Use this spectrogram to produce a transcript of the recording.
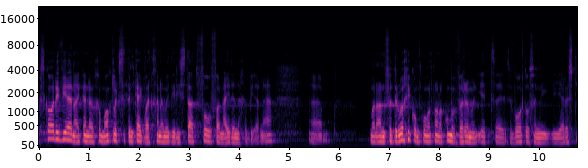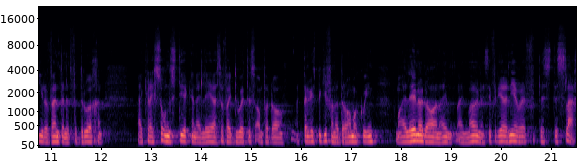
skadu weer en hy kan nou gemaklik sit en kyk wat gaan nou met hierdie stad vol van heidene gebeur, né? Ehm um, maar dan verdroog die komkommerplant, dan kom 'n wurm en eet sy, sy wortels en die, die Here stuur 'n wind en dit verdroog en hy kry sonsteek en hy lê asof hy dood is amper daar. Ek dink hy's bietjie van 'n drama queen, maar hy lê nou daar en hy hy moan hy sê vir die Here nee, dis dis sleg.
